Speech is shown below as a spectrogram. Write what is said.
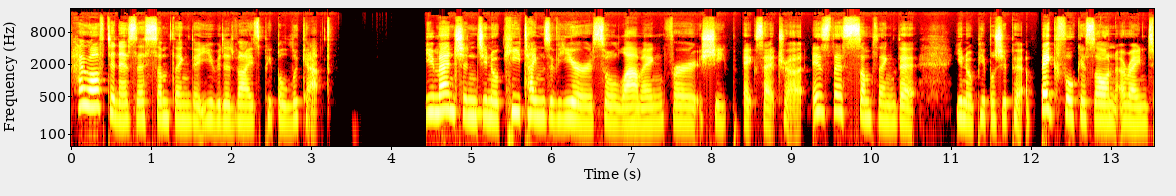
How often is this something that you would advise people look at? You mentioned, you know, key times of year, so lambing for sheep, etc. Is this something that, you know, people should put a big focus on around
